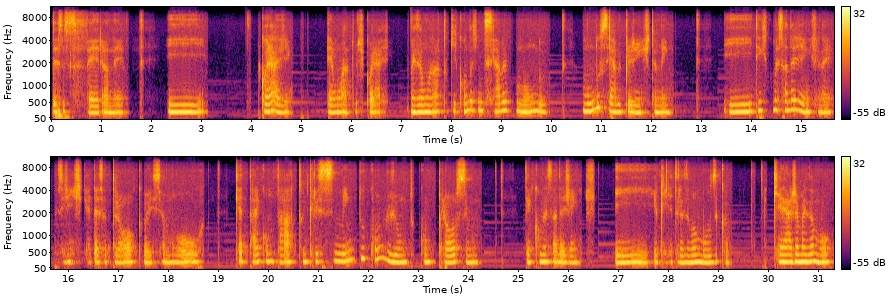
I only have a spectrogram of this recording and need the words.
dessa esfera, né? E coragem é um ato de coragem, mas é um ato que quando a gente se abre para o mundo, o mundo se abre pra gente também. E tem que começar da gente, né? Se a gente quer ter essa troca, esse amor, quer estar em contato, em crescimento conjunto com o próximo, tem que começar da gente. E eu queria trazer uma música que é Haja Mais Amor.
